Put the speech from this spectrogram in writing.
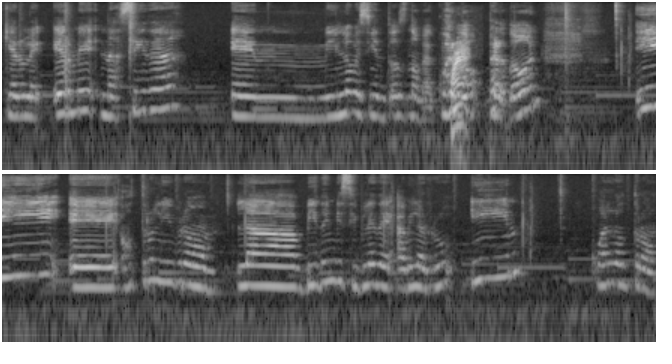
quiero leerme Nacida en 1900, no me acuerdo, perdón, y eh, otro libro, La vida invisible de Ávila Rue. Y... ¿Cuál otro?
